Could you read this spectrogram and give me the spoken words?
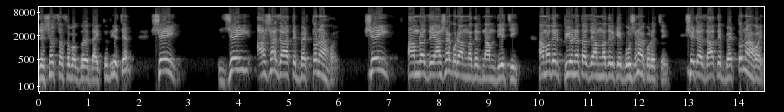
যে স্বেচ্ছাসেবক দলের দায়িত্ব দিয়েছেন, সেই, যেই আশা যাতে ব্যর্থ না হয়, সেই আমরা যে আশা করে আপনাদের নাম দিয়েছি আমাদের প্রিয় নেতা যে আপনাদেরকে ঘোষণা করেছে সেটা যাতে ব্যর্থ না হয়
